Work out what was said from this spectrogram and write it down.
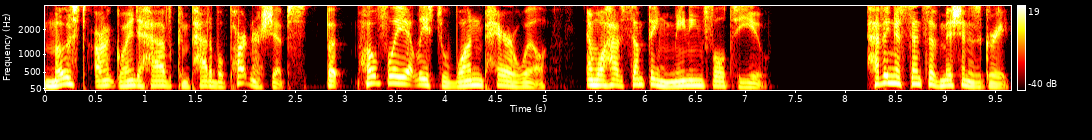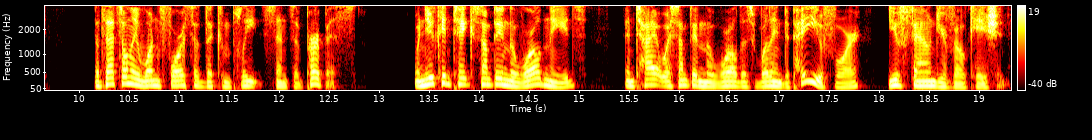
most aren't going to have compatible partnerships, but hopefully at least one pair will, and will have something meaningful to you. Having a sense of mission is great, But that's only one fourth of the complete sense of purpose. When you can take something the world needs and tie it with something the world is willing to pay you for, you've found your vocation.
